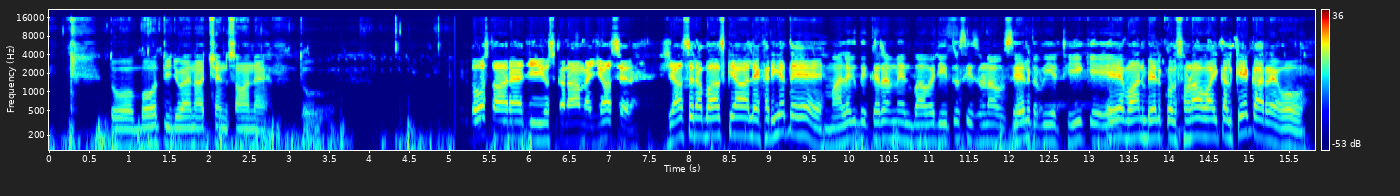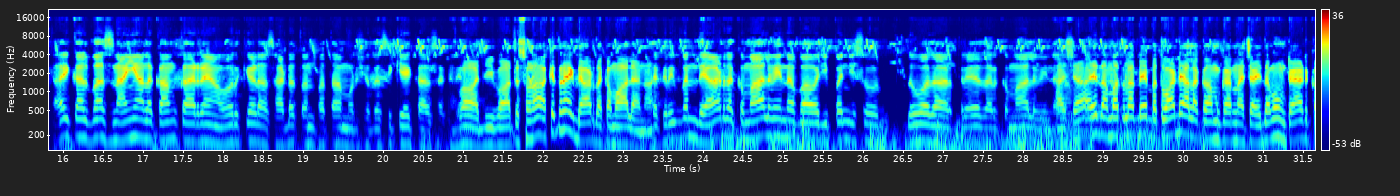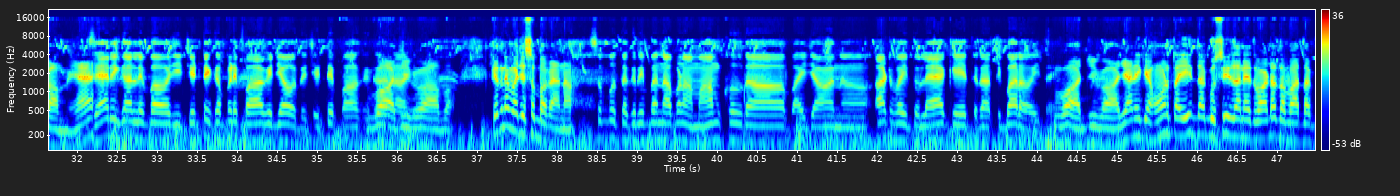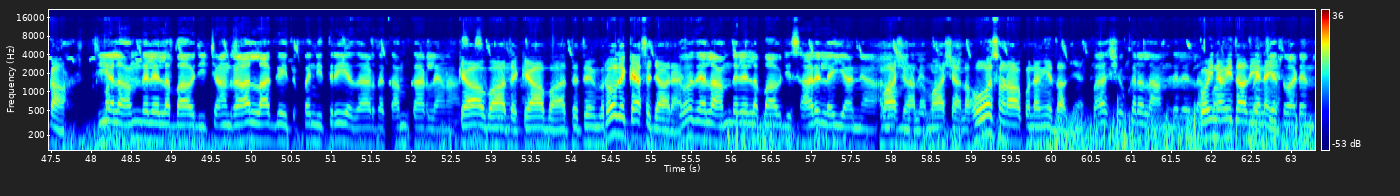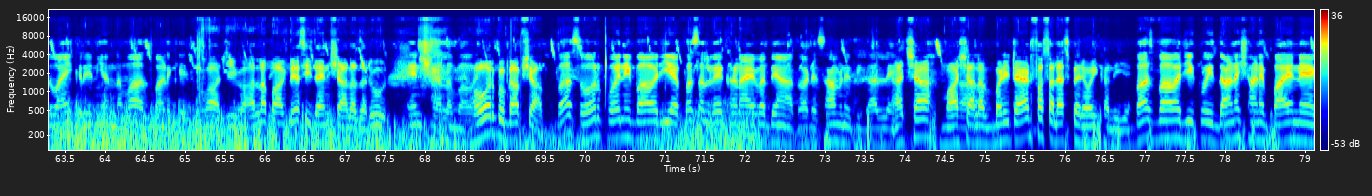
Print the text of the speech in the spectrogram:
तो बहुत ही जो है ना अच्छा इंसान है तो एक दोस्त आ रहा है जी उसका नाम है यासिर यासर अब्बास क्या हाल है? खरीयत है? मालिक दे करम में बाबा जी तुसी सुनाओ सेहत तबीयत ठीक है? ए वन बिल्कुल सुनाओ आज कल के कर रहे हो? आज कल बस नाई वाला काम कर रहे हैं और केड़ा? साडा तन पता मुर्शिद असि के कर सकते वाह जी वाह तो सुना कितना एक दिहाड़ दा कमाल है ना? तकरीबन दिहाड़ दा कमाल वेंदा बाबा जी 500 2000 3000 कमाल वेंदा अच्छा ए दा मतलब है बतवाड़े वाला काम करना चाहिए मुँह टैट काम है जहरी गल है बाबा जी चिट्टे कपड़े पा के जाओ ते चिट्टे पा के वाह जी वाह वाह। कितने बजे सुबह बहना सुबह तकरीबन अपना माम खुलता भाईजान अठ बजे तो लैके रात बारह बजे तक वाह जी वाह यानी कि हूँ तो ईद का गुस्सी जने तो तो बात कहाँ जी अलहमदुल्ला बाबू जी चांदराल लग गई तो पंजी त्री हज़ार का कम कर लेना। क्या बात है क्या बात है रोज कैसे जा रहे हैं? रोज अलहमदुल्ला बाबू जी सारे ले आने माशाल्लाह माशाल्लाह। हो सुना को नवी ताजियाँ? बस शुक्र अलहमदुल्ला कोई नवी ताजियाँ नहीं थोड़े दुआएँ करनी नमाज़ पढ़ के। वाह जी वाह अल्लाह पाक देसी दा इंशाल्लाह ज़रूर। इंशाल्लाह बाबू और को गपशप बस और कोई नहीं बाबू जी फ़सल वेखण आए वदया थोड़े सामने दी गल है। अच्छा माशाल्लाह बड़ी टाइट फ़सल है इस पे रोई खली है। बस बाबा जी कोई दाने शाने पाए ने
